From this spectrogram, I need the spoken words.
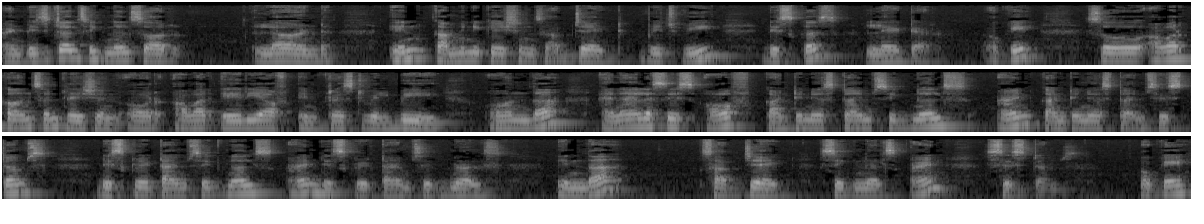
and digital signals are learned in communication subject which we discuss later. Okay? So our concentration or our area of interest will be on the analysis of continuous time signals and continuous time systems discrete time signals and discrete time signals in the subject signals and systems. Okay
